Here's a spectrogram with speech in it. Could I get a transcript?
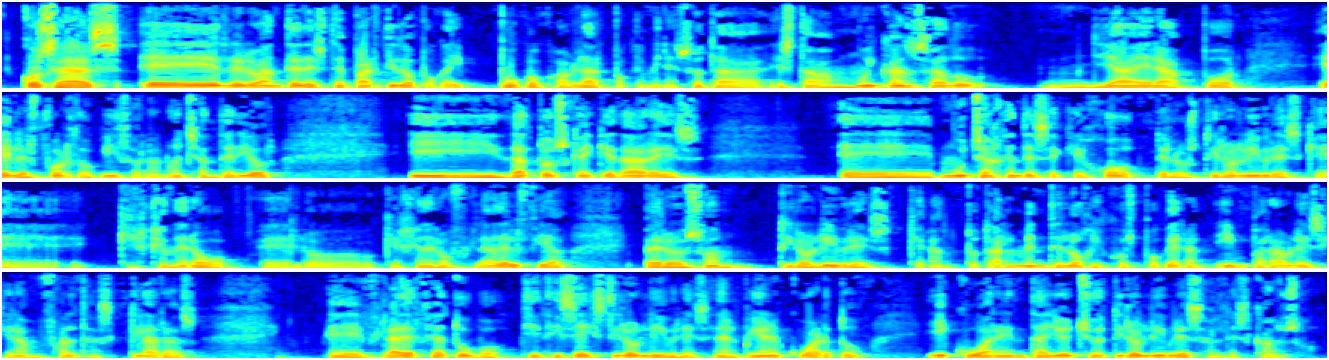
Cosas eh, relevantes de este partido, porque hay poco que hablar, porque Minnesota estaba muy cansado, ya era por el esfuerzo que hizo la noche anterior, y datos que hay que dar es, eh, mucha gente se quejó de los tiros libres que, que generó eh, lo que generó Filadelfia, pero son tiros libres que eran totalmente lógicos porque eran imparables y eran faltas claras. Eh, Filadelfia tuvo 16 tiros libres en el primer cuarto y 48 tiros libres al descanso.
